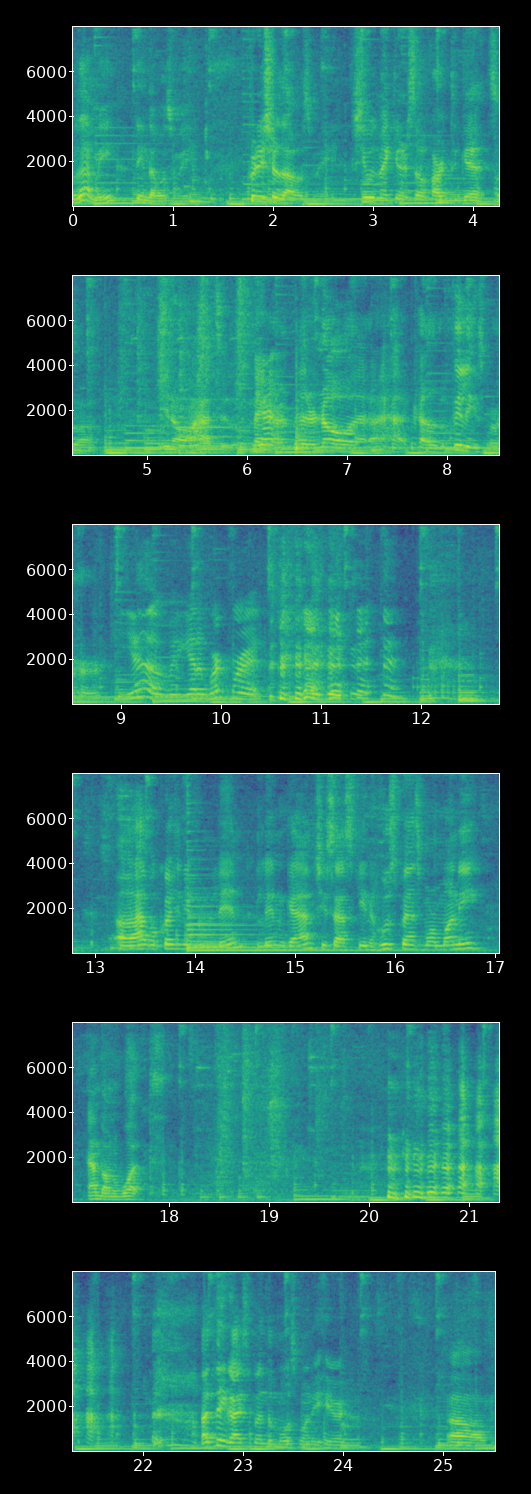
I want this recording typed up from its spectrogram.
Was that me? I think that was me. Pretty sure that was me. She was making herself hard to get, so uh, you know I had to make Yeah. her let her know that I had kind of feelings for her. Yeah, but you gotta work for it. Uh, I have a question here from Lynn. Lynn Gan. She's asking who spends more money and on what? I think I spend the most money here. Um,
